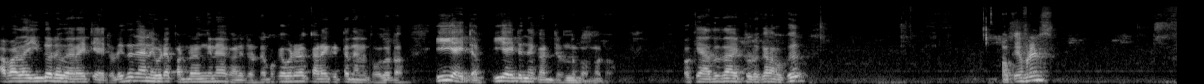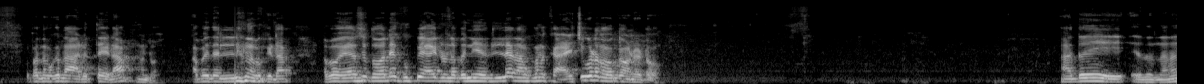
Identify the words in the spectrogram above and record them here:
അപ്പോൾ അത് ഇതൊരു വെറൈറ്റി ആയിട്ടുണ്ട്. ഇത് ഞാൻ ഇവിടെ പണ്ട് ഇങ്ങനെ കണ്ടിട്ടുണ്ട്. നമുക്ക് ഇവിടെ കട കിട്ടുന്നതാണ് തോന്നുന്നു കേട്ടോ ഈ ഐറ്റം ഈ ഐറ്റം ഞാൻ കണ്ടിട്ടുണ്ടെന്ന് തോന്നുന്നു കേട്ടോ ഓക്കെ അതായിട്ട് കൊടുക്കാം നമുക്ക്. ഓക്കെ ഫ്രണ്ട്സ് അപ്പൊ നമുക്ക് അടുത്ത ഇടാം. കണ്ടോ? അപ്പൊ ഇതെല്ലാം നമുക്ക് ഇടാം. അപ്പൊ ഏകദേശം തോനെ കുപ്പി ആയിട്ടുണ്ട്. അപ്പൊ ഇനി എല്ലാം നമുക്കൊന്ന് കഴിച്ചുകൂടെ നോക്കാം കേട്ടോ. അത് ഇതെന്താണ്?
